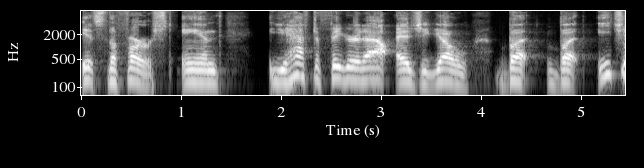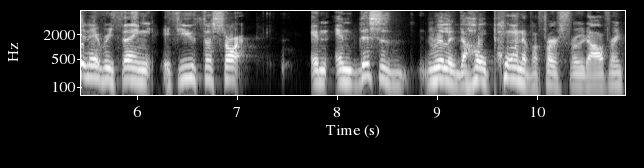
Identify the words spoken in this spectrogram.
it's the first. And you have to figure it out as you go but but each and everything if you start and and this is really the whole point of a first fruit offering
